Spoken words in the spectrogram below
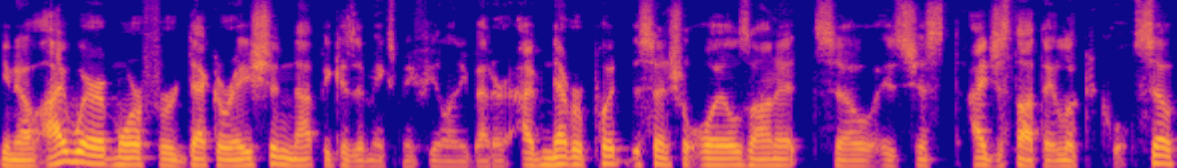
you know i wear it more for decoration not because it makes me feel any better. I've never put essential oils on it so it's just i just thought they looked cool. So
